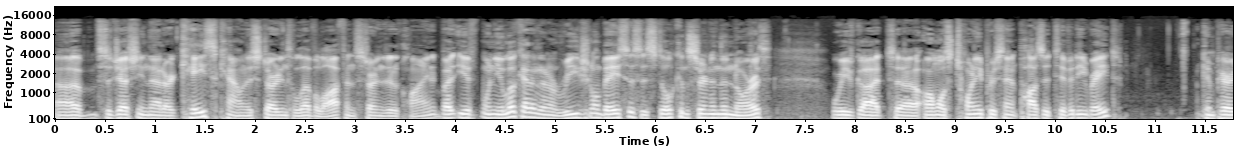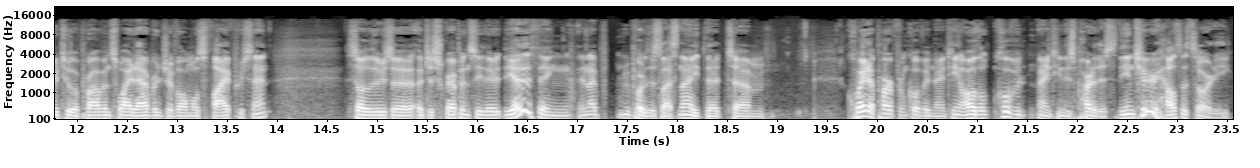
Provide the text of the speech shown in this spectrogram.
Uh, suggesting that our case count is starting to level off and starting to decline. But if when you look at it on a regional basis, it's still concerned in the north, you've got uh, almost 20% positivity rate compared to a province-wide average of almost 5%. So there's a, a discrepancy there. The other thing, and I reported this last night, that um, quite apart from COVID-19, although COVID-19 is part of this, the Interior Health Authority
